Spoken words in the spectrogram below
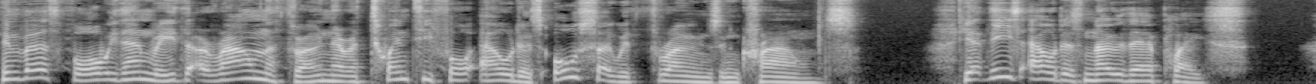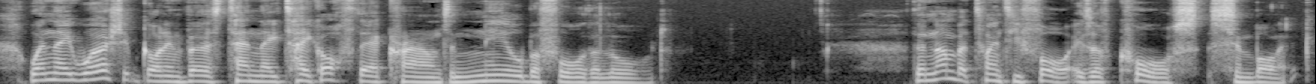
In verse 4, we then read that around the throne there are 24 elders, also with thrones and crowns. Yet these elders know their place. When they worship God in verse 10, they take off their crowns and kneel before the Lord. The number 24 is, of course, symbolic.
